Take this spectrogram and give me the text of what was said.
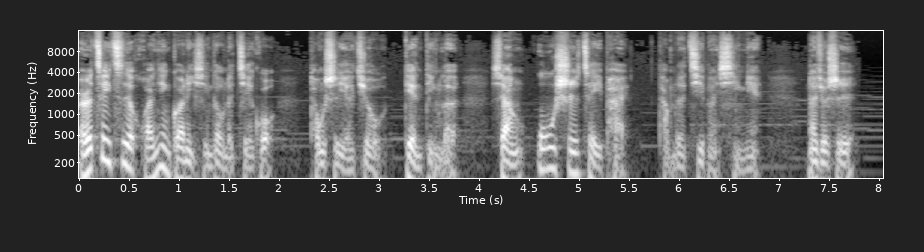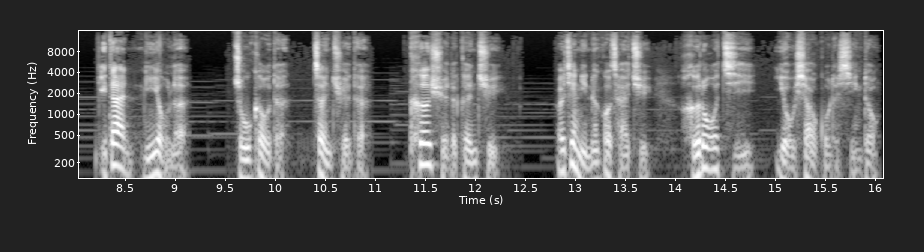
而这次环境管理行动的结果，同时也就奠定了像巫师这一派他们的基本信念，那就是一旦你有了足够的正确的科学的根据，而且你能够采取合逻辑、有效果的行动，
